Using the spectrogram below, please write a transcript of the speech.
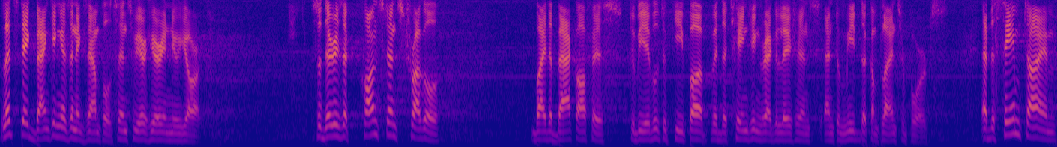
Let's take banking as an example since we are here in New York. So there is a constant struggle by the back office to be able to keep up with the changing regulations and to meet the compliance reports. At the same time,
